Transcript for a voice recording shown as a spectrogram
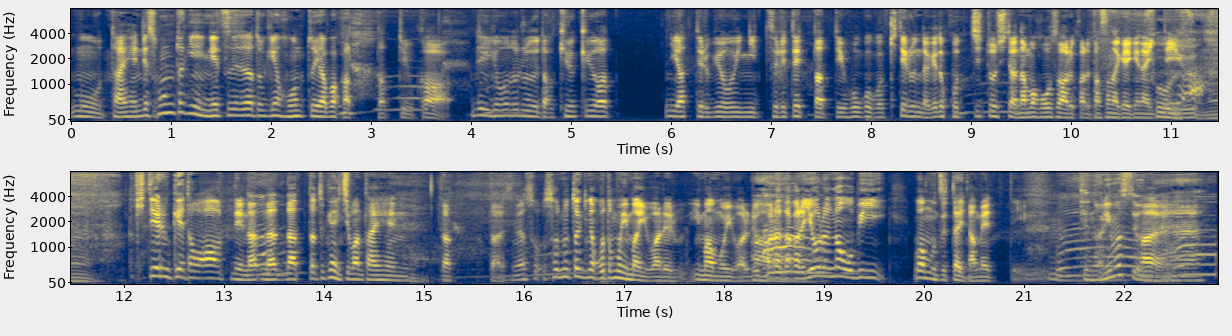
もう大変で、その時に熱出た時が本当やばかったっていうか、で、夜、だから救急は、やってる病院に連れてったっていう報告が来てるんだけど、こっちとしては生放送あるから出さなきゃいけないっていう、そうね。来てるけどってな、な、なった時が一番大変だったんですね。そ、その時のことも今言われる。今も言われるから、だから夜の帯はもう絶対ダメっていう。ってなりますよね。はい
